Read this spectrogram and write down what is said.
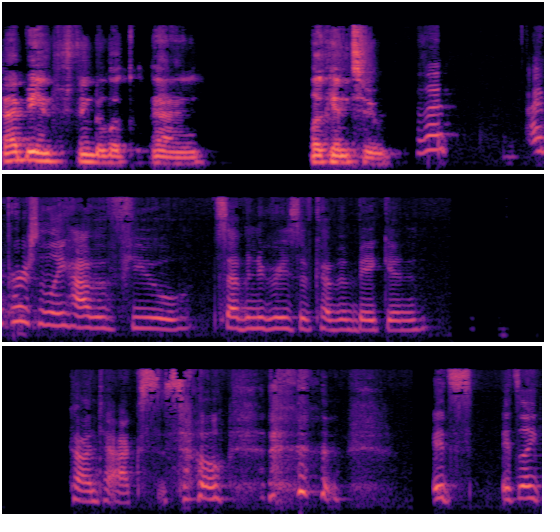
that'd be interesting to look uh, look into. I, I personally have a few Seven Degrees of Kevin Bacon contacts, so it's it's like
